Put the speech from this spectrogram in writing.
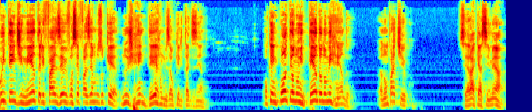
o entendimento ele faz eu e você fazemos o quê? Nos rendermos ao que ele está dizendo. Porque enquanto eu não entendo, eu não me rendo. Eu não pratico. Será que é assim mesmo?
